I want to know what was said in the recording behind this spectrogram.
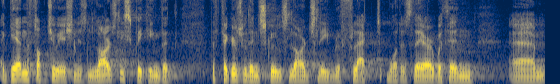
again, the fluctuation is largely speaking that the figures within schools largely reflect what is there within, um,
